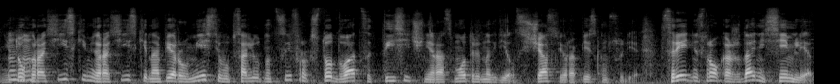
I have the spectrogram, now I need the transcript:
Не угу. только российскими. Российский на первом месте в абсолютных цифрах 120 тысяч нерассмотренных дел сейчас в Европейском суде. Средний срок ожидания 7 лет.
